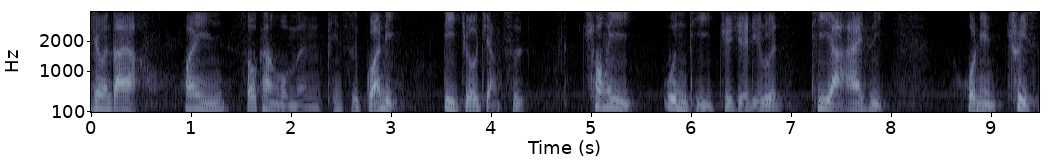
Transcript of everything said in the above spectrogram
同学们，大家好，欢迎收看我们品质管理第九讲次创意问题解决理论 TRIZ，或念 TRIZ，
